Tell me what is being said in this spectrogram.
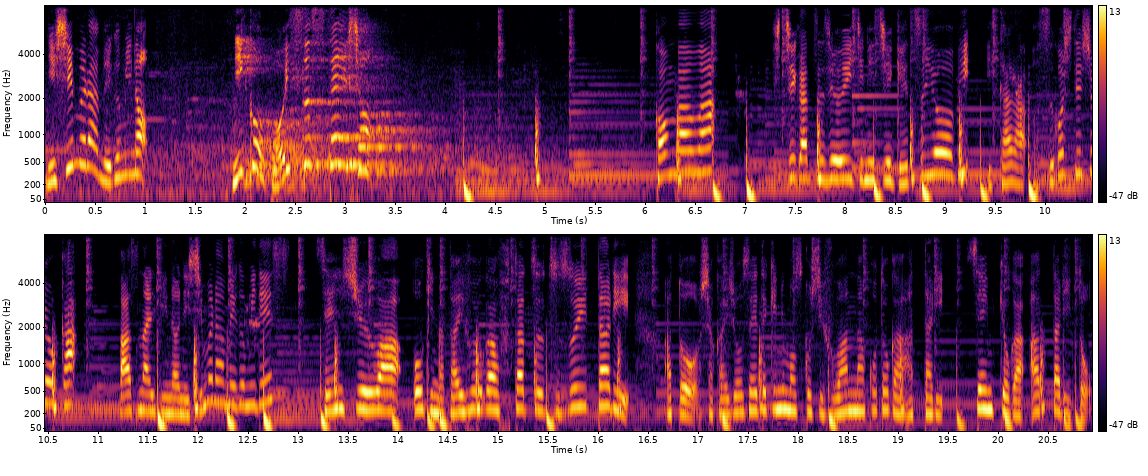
西村めぐみのニコボイスステーション。こんばんは。7月11日月曜日いかがお過ごしでしょうか？パーソナリティの西村めぐみです。先週は大きな台風が2つ続いたりあと社会情勢的にも少し不安なことがあったり選挙があったりと、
